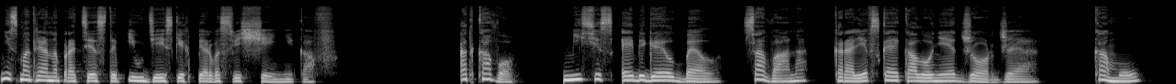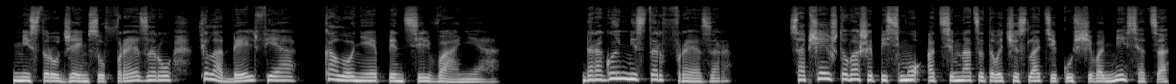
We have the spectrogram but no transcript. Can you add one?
несмотря на протесты иудейских первосвященников. От кого? Миссис Эбигейл Белл, Саванна, Королевская колония Джорджия. Кому? Мистеру Джеймсу Фрезеру, Филадельфия, колония Пенсильвания. Дорогой мистер Фрезер, Сообщаю, что ваше письмо от 17 числа текущего месяца,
